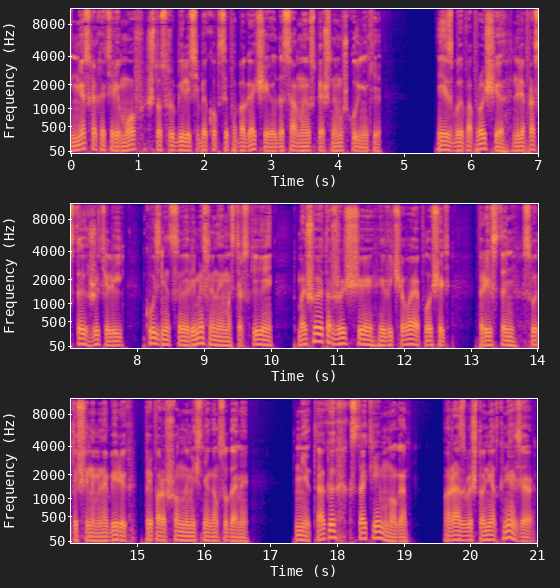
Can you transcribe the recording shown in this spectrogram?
несколько теремов, что срубили себе купцы побогаче, да самые успешные мушкуйники. Избы попроще для простых жителей, кузницы, ремесленные мастерские, большое торжище и вечевая площадь, Пристань с вытащенными на берег, припорошенными снегом судами. Не так их, кстати, и много. Разве что нет князя,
